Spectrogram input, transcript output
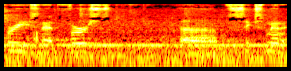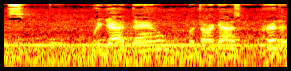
threes in that first uh, six minutes. We got down, but our guys credit.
